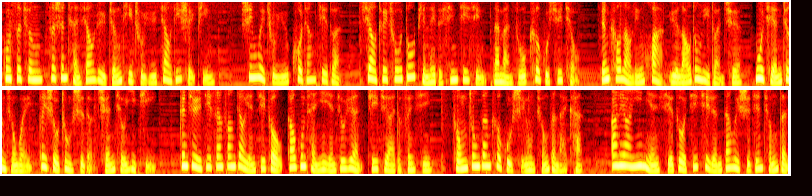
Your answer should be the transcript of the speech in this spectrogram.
公司称自身产销率整体处于较低水平，是因为处于扩张阶段，需要推出多品类的新机型来满足客户需求。人口老龄化与劳动力短缺，目前正成为备受重视的全球议题。根据第三方调研机构高工产业研究院 （GGI） 的分析，从终端客户使用成本来看，二零二一年协作机器人单位时间成本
